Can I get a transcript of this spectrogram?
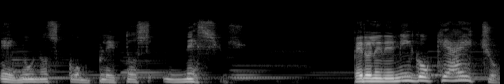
en unos completos necios. Pero el enemigo ¿qué ha hecho?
